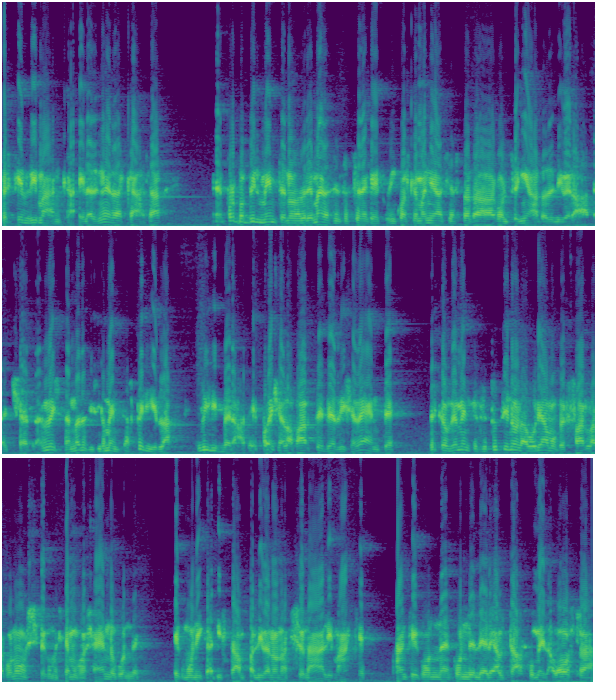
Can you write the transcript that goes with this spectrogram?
perché vi manca e la tenete a casa, eh, probabilmente non avrete mai la sensazione che in qualche maniera sia stata consegnata, deliberata, eccetera. Invece se andate fisicamente a spedirla, vi liberate. E poi c'è la parte del ricevente, perché ovviamente se tutti noi lavoriamo per farla conoscere, come stiamo facendo con le- dei comunicati stampa a livello nazionale, ma anche, anche con, con delle realtà come la vostra,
